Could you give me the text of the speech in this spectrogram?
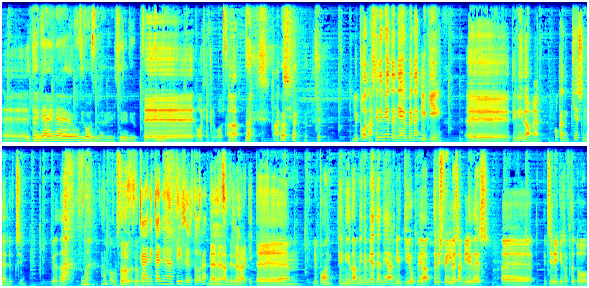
Ε, Η ταινία είναι οδηγός δηλαδή, χειρίδιο. ε, όχι ακριβώς, αλλά. εντάξει. Λοιπόν, αυτή είναι μια ταινία η οποία είναι αγγλική. Ε, την είδαμε. Έχω κάνει και συνέντευξη. Και θα- θα πάμε στο- στο- Κάνει, κάνει ένα teaser τώρα. Ναι, ναι, ένα τιζεράκι. Ε, λοιπόν, την είδαμε. Είναι μια ταινία αγγλική, η οποία τρεις φίλες Αγγλίδες, ε, πιτσιρίκες αυτό το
